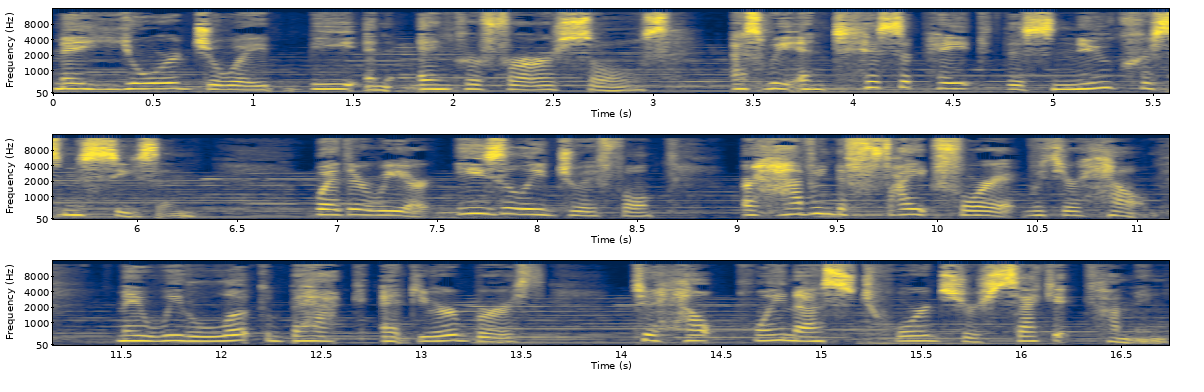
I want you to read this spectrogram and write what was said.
may your joy be an anchor for our souls as we anticipate this new Christmas season. Whether we are easily joyful or having to fight for it with your help, may we look back at your birth to help point us towards your second coming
